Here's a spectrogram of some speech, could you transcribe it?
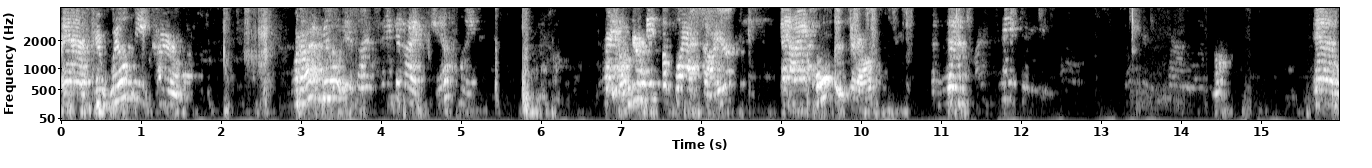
and you will need tire left. What I do is I take it, I gently, right underneath the flat tire, and I hold it there, and then I take a, and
